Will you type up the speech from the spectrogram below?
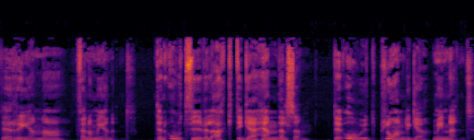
Det rena fenomenet. Den otvivelaktiga händelsen. Det outplånliga minnet.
